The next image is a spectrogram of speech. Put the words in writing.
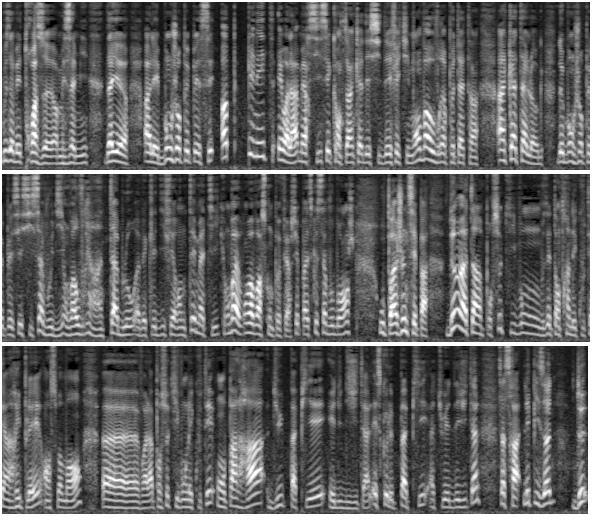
Vous avez trois heures, mes amis. D'ailleurs, allez, bonjour PPC, hop, Et voilà, merci, c'est Quentin qui a décidé. Effectivement, on va ouvrir peut-être un, catalogue de Bonjour PPC si ça vous dit. On va ouvrir un tableau avec les différentes thématiques. On va, on va voir ce qu'on peut faire. Je ne sais pas, est-ce que ça vous branche ou pas Je ne sais pas. Demain matin, pour ceux qui vont, vous êtes en train d'écouter un replay en ce moment, euh, voilà, pour ceux qui vont l'écouter, on parlera du papier et du digital. Est-ce que le papier a tué le digital? Ça sera l'épisode de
